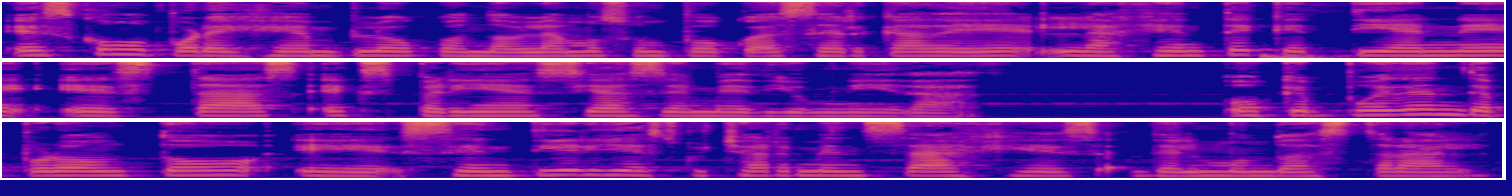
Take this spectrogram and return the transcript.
Es como, por ejemplo, cuando hablamos un poco acerca de la gente que tiene estas experiencias de mediumnidad o que pueden de pronto eh, sentir y escuchar mensajes del mundo astral.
